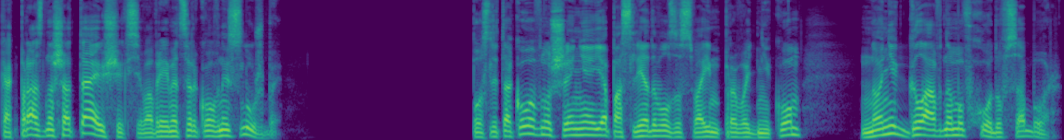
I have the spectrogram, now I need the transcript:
как праздно шатающихся во время церковной службы. После такого внушения я последовал за своим проводником, но не к главному входу в собор.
